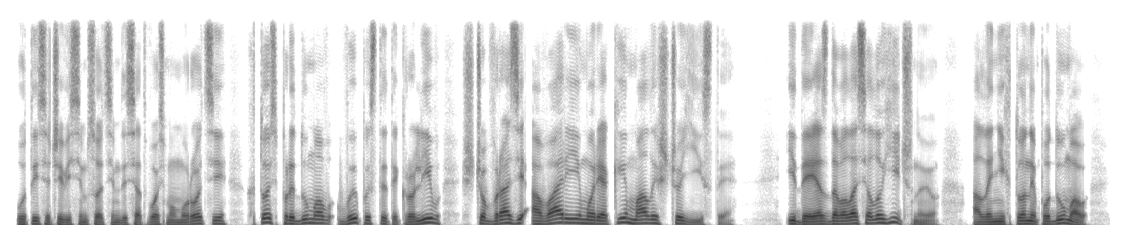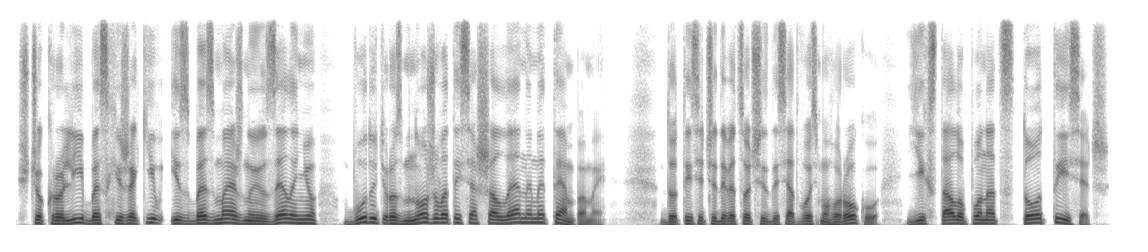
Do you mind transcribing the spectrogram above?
У 1878 році хтось придумав випустити кролів, щоб в разі аварії моряки мали що їсти. Ідея здавалася логічною, Але ніхто не подумав, що кролі без хижаків із безмежною зеленю будуть розмножуватися шаленими темпами. До 1968 року їх стало понад 100 тисяч.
